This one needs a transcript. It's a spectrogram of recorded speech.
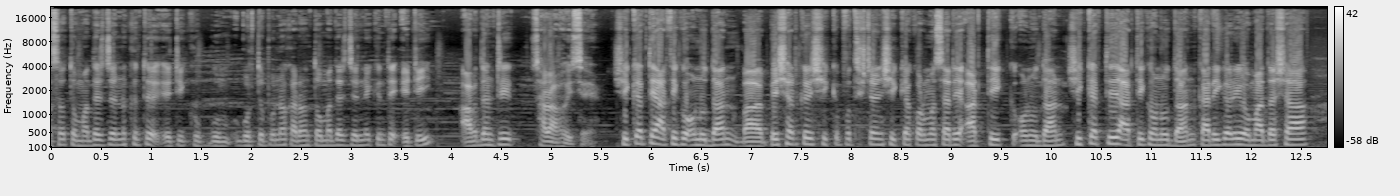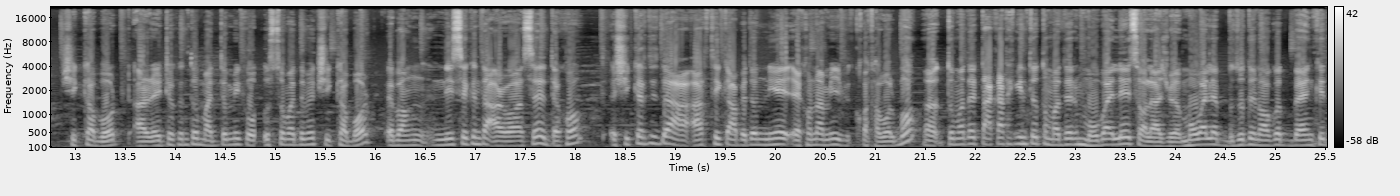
আছো, তোমাদের জন্য কিন্তু এটি খুব গুরুত্বপূর্ণ, কারণ তোমাদের জন্য কিন্তু এটি আবেদনটি ছাড়া হয়েছে। শিক্ষার্থী আর্থিক অনুদান বা বেসরকারি শিক্ষা প্রতিষ্ঠান শিক্ষা কর্মচারী আর্থিক অনুদান, শিক্ষার্থী আর্থিক অনুদান, কারিগরি ও মাদ্রাসা শিক্ষা বোর্ড, আর এটা কিন্তু মাধ্যমিক ও উচ্চ মাধ্যমিক শিক্ষা বোর্ড, এবং নিচে কিন্তু আরও আছে। দেখো, শিক্ষার্থীদের আর্থিক আবেদন নিয়ে এখন আমি কথা বলব। তোমাদের টাকাটা কিন্তু তোমাদের মোবাইলে চলে আসবে। মোবাইলে যদি নগদ ব্যাংকিং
